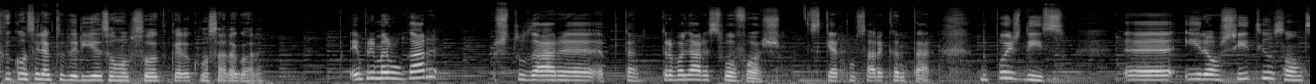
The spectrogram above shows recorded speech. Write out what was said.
que conselho é que tu darias a uma pessoa que queira começar agora? Em primeiro lugar, estudar, portanto, trabalhar a sua voz, se quer começar a cantar. Depois disso, uh, ir aos sítios onde,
